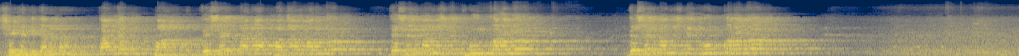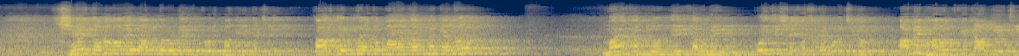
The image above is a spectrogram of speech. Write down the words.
সেটা কি জানে না? তা একজন পা- দেশের টাকা পাচার করানো দেশের মানুষকে খুন করালো, দেশের মানুষকে গুম করালো। সে জনগণের আন্দোলনের করে পালিয়ে গেছে। তার জন্য এত মায়া কান্না কেন? মায়া কান্না এই কারণেই। ওই যে শেখ হাসিনা বলেছিল, আমি ভারতকে যা দিয়েছি,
